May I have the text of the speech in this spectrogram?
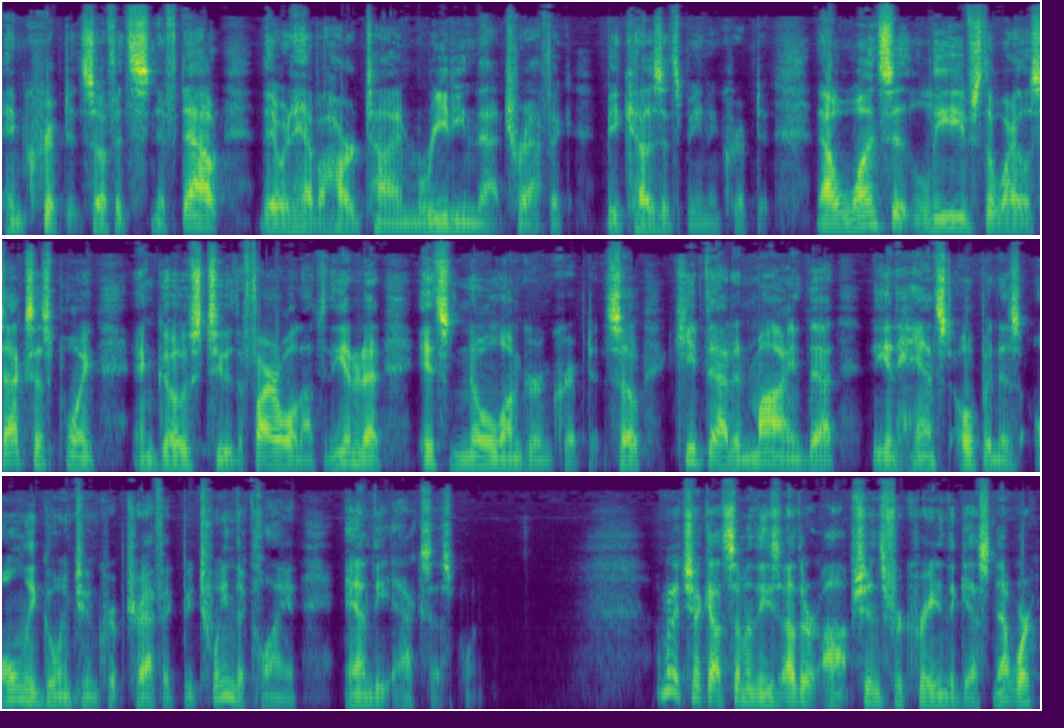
encrypted. So if it's sniffed out, they would have a hard time reading that traffic because it's being encrypted. Now, once it leaves the wireless access point and goes to the firewall, not to the internet, it's no longer encrypted. So keep that in mind that the enhanced open is only going to encrypt traffic between the client and the access point. I'm going to check out some of these other options for creating the guest network.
